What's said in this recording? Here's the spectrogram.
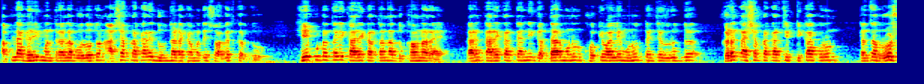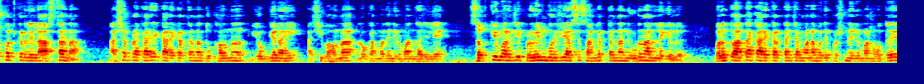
आपल्या घरी मंत्र्याला बोलवतो आणि अशा प्रकारे धुमधडाक्यामध्ये स्वागत करतो. हे कुठंतरी कार्यकर्त्यांना दुखावणार आहे. कारण कार्यकर्त्यांनी गद्दार म्हणून खोकेवाले म्हणून त्यांच्या विरुद्ध कडक अशा प्रकारची टीका करून त्यांचा रोष पत्करलेला असताना अशा प्रकारे कार्यकर्त्यांना दुखावणं योग्य नाही अशी भावना लोकांमध्ये निर्माण झालेली आहे. सबकी मर्जी प्रवीण गुरुजी असं सांगत त्यांना निवडून आणलं गेलं. परंतु आता कार्यकर्त्यांच्या मनामध्ये प्रश्न निर्माण होतोय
